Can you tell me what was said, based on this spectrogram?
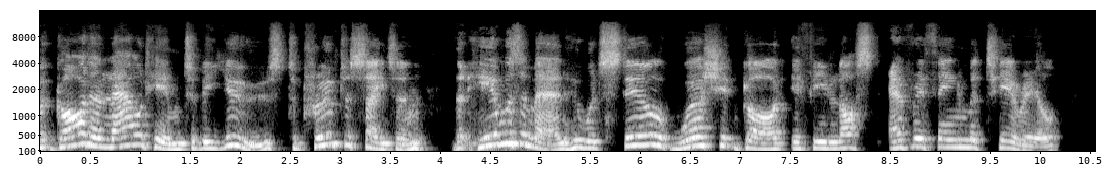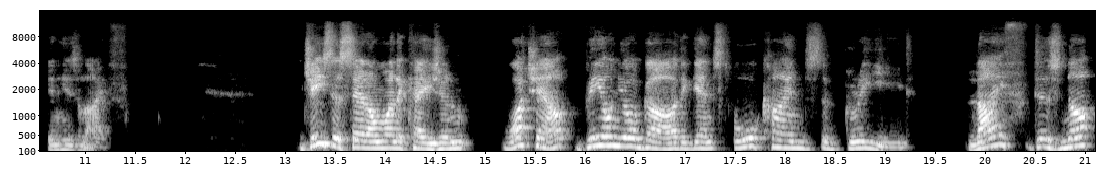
But God allowed him to be used to prove to Satan that here was a man who would still worship God if he lost everything material in his life. Jesus said on one occasion, Watch out, be on your guard against all kinds of greed. Life does not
